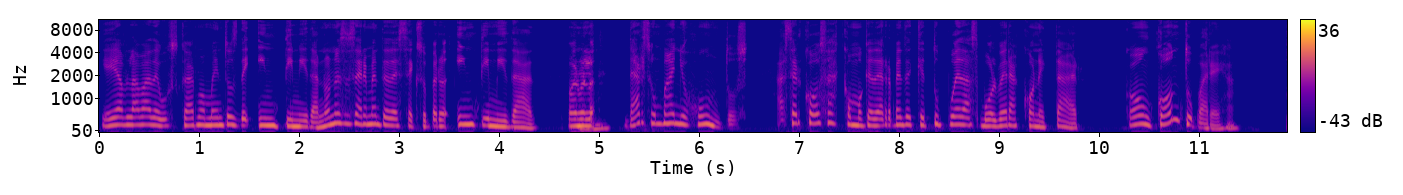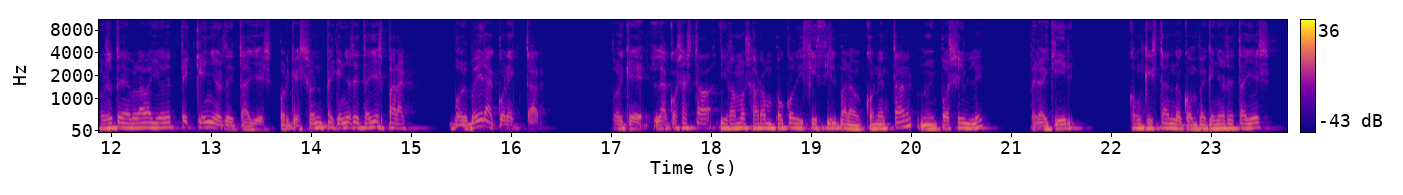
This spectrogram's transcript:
y ella hablaba de buscar momentos de intimidad, no necesariamente de sexo, pero intimidad. Darse un baño juntos, hacer cosas como que de repente que tú puedas volver a conectar con, con tu pareja. Por eso te hablaba yo de pequeños detalles, porque son pequeños detalles para volver a conectar. Porque la cosa está, digamos, ahora un poco difícil para conectar, no imposible, pero hay que ir conquistando con pequeños detalles,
